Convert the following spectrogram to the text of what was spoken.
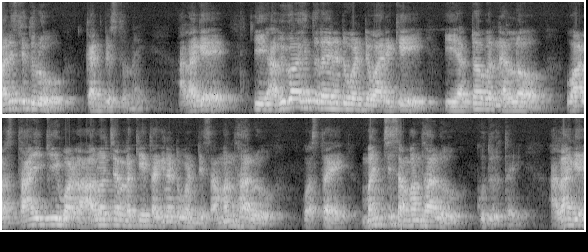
పరిస్థితులు కనిపిస్తున్నాయి. అలాగే ఈ అవివాహితులైనటువంటి వారికి ఈ అక్టోబర్ నెలలో వాళ్ళ స్థాయికి వాళ్ళ ఆలోచనలకి తగినటువంటి సంబంధాలు వస్తాయి. మంచి సంబంధాలు కుదురుతాయి. అలాగే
